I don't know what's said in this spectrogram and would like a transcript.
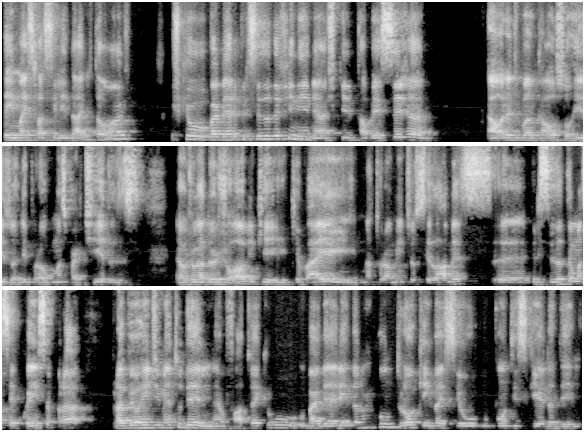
tem mais facilidade, então acho que o Barbieri precisa definir, né? Acho que talvez seja a hora de bancar o sorriso ali por algumas partidas. É um jogador jovem que, que vai naturalmente oscilar, mas é, precisa ter uma sequência para ver o rendimento dele, né? O fato é que o, o Barbieri ainda não encontrou quem vai ser o, o ponto esquerda dele.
